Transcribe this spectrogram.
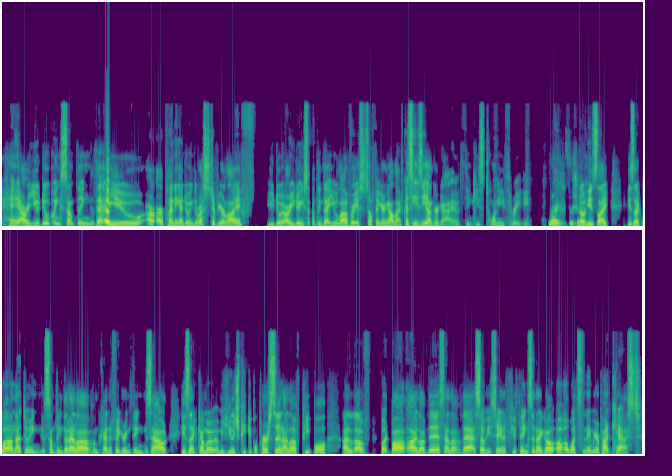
"Hey, are you doing something that you are planning on doing the rest of your life? You do are you doing something that you love or are you still figuring out life?" Because he's a younger guy. I think he's 23. Right, for sure So he's like, he's like, well, I'm not doing something that I love. I'm kind of figuring things out. He's like, I'm a, I'm a huge people person. I love people. I love football. I love this. I love that. So he's saying a few things, and I go, oh, what's the name of your podcast?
